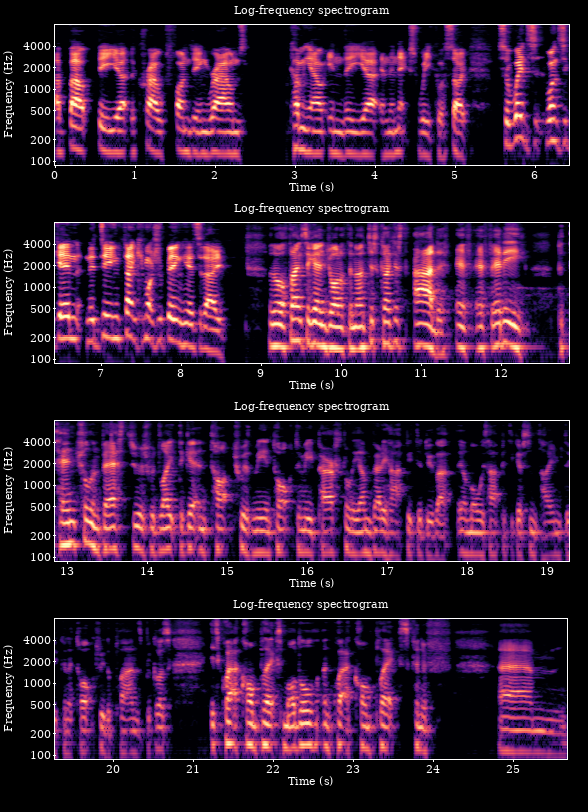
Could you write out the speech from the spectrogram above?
about the uh, the crowdfunding round coming out in the uh, in the next week or so. So once once again, Nadeem, thank you much for being here today. No, thanks again, Jonathan. And just can I just add, if, if if any potential investors would like to get in touch with me and talk to me personally, I'm very happy to do that. I'm always happy to give some time to kind of talk through the plans because it's quite a complex model and quite a complex kind of um,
